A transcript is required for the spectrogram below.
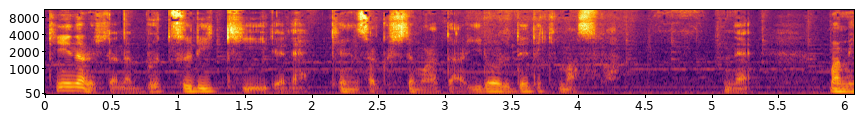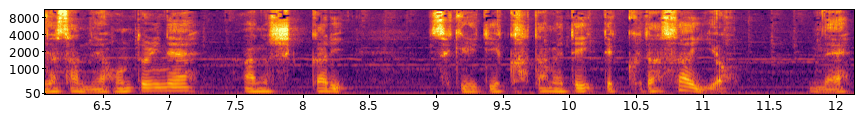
気になる人はね物理キーでね検索してもらったらいろいろ出てきますわ。ね。まあ皆さんね本当にねあのしっかりセキュリティ固めていってくださいよ。ね。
